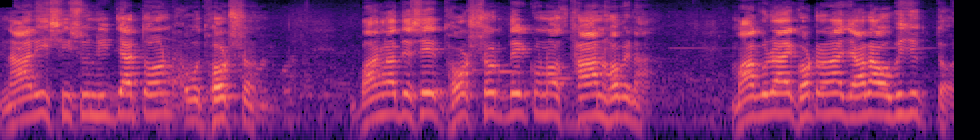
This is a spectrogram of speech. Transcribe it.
নারী, শিশু নির্যাতন ও ধর্ষণ। বাংলাদেশে ধর্ষকদের কোনো স্থান হবে না। মাগুরায় ঘটনা যারা অভিযুক্ত,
